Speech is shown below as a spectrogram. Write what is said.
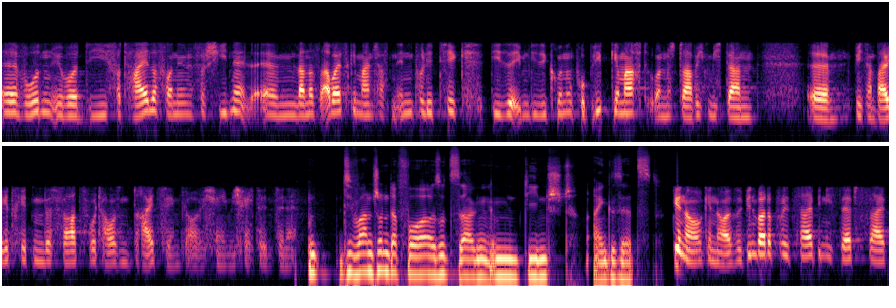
äh, wurden über die Verteiler von den verschiedenen ähm, Landesarbeitsgemeinschaften Innenpolitik diese eben diese Gründung publik gemacht und da habe ich mich dann äh, bin ich dann beigetreten. Das war 2013, glaube ich, wenn ich mich recht entsinne. Und Sie waren schon davor sozusagen im Dienst eingesetzt? Genau, genau. Also ich bin bei der Polizei, bin ich selbst seit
